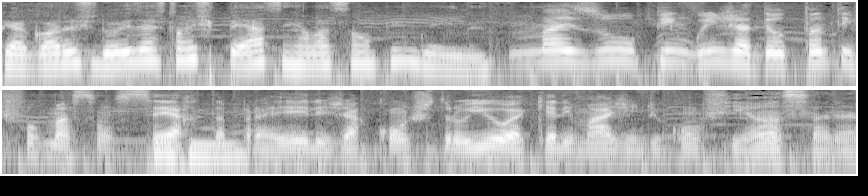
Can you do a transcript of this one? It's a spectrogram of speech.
Porque agora os dois já estão espertos em relação ao pinguim, né? Mas o pinguim já deu tanta informação certa Uhum. pra ele, já construiu aquela imagem de confiança, né?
